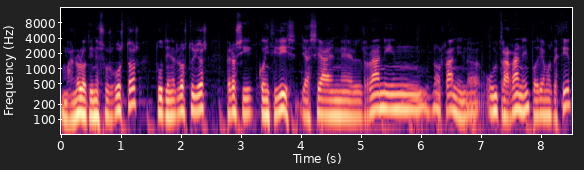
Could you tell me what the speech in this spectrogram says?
Manolo tiene sus gustos, tú tienes los tuyos, pero si coincidís, ya sea en el running, no running, ultra running, podríamos decir,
